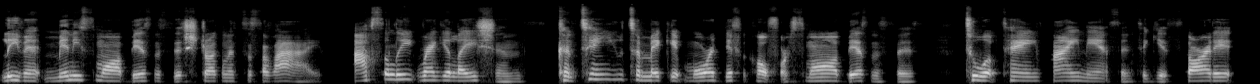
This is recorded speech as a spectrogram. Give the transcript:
leaving many small businesses struggling to survive. Obsolete regulations continue to make it more difficult for small businesses to obtain financing to get started,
